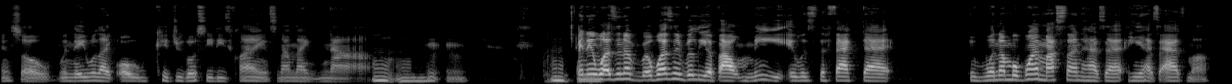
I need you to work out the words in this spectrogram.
and so when they were like, "Oh, could you go see these clients?" and I'm like, "Nah." Mm-mm. Mm-mm. Mm-mm. And it wasn't a, it wasn't really about me. It was the fact that, well, number one, my son has a, he has asthma,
